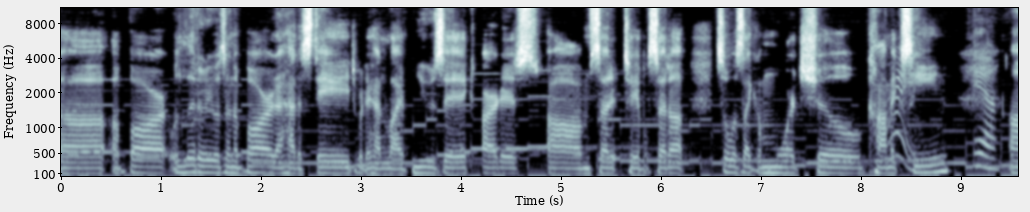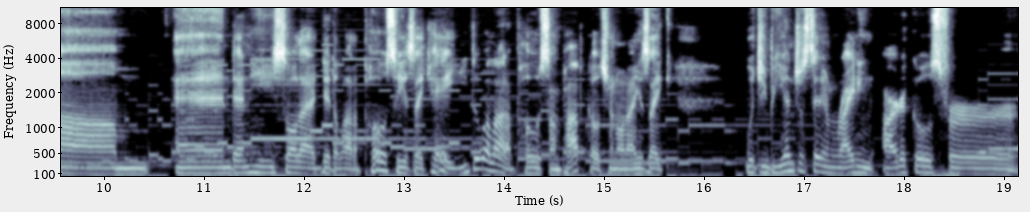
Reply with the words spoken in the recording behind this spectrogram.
uh, a bar. Literally, it was in a bar that had a stage where they had live music, artists, um, set it, table set up. So it was like a more chill comic Right. scene. Yeah. Um, and then he saw that I did a lot of posts. He's like, "Hey, you do a lot of posts on pop culture and all that." He's like, "Would you be interested in writing articles for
